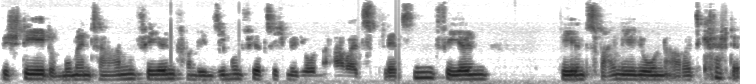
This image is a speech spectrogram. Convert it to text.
besteht und momentan fehlen von den 47 Millionen Arbeitsplätzen, fehlen, fehlen zwei Millionen Arbeitskräfte.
